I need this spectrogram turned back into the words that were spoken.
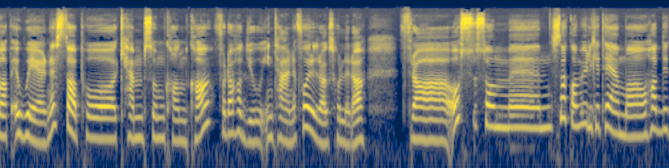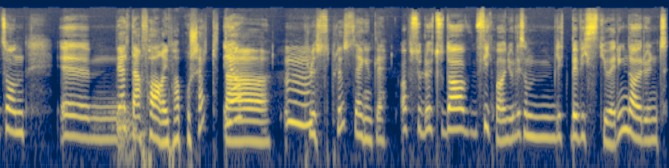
skape awareness da på hvem som kan hva. For da hadde jo interne foredragsholdere fra oss som eh, snakka om ulike temaer og hadde litt sånn eh, Delte erfaring fra prosjekter. Ja. mm, Pluss, pluss, egentlig. Absolutt. Så da fikk man jo liksom litt bevisstgjøring da rundt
